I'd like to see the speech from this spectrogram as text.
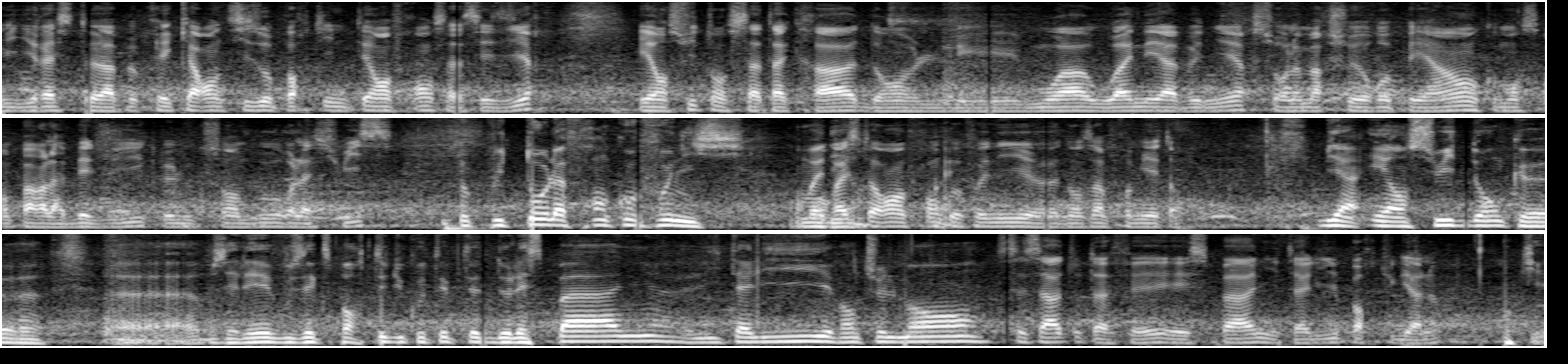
Il reste à peu près 46 opportunités en France à saisir et ensuite on s'attaquera dans les mois ou années à venir sur le marché européen en commençant par la Belgique, le Luxembourg, la Suisse. Donc plutôt la francophonie, on va On dire. restera en francophonie euh, dans un premier temps. Bien, et ensuite donc euh, euh, vous allez vous exporter du côté peut-être de l'Espagne, l'Italie éventuellement. C'est ça, tout à fait. Espagne, Italie, Portugal. Ok.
